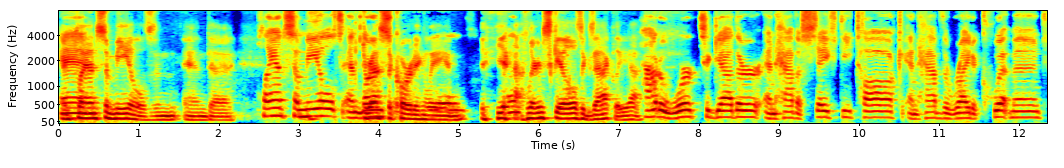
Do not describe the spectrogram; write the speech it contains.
and, and, plan some meals and and uh, plan some meals and dress accordingly and yeah and learn skills exactly yeah. How to work together and have a safety talk and have the right equipment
